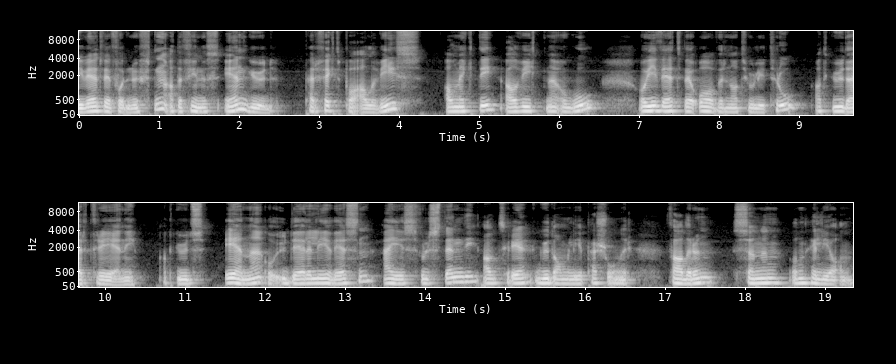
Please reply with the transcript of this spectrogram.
vi vet ved fornuften at det finnes én Gud, perfekt på alle vis, allmektig, allvitende og god, og vi vet ved overnaturlig tro at Gud er treenig, at Guds ene og udelelige vesen eies fullstendig av tre guddommelige personer, Faderen, Sønnen og Den hellige ånd.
